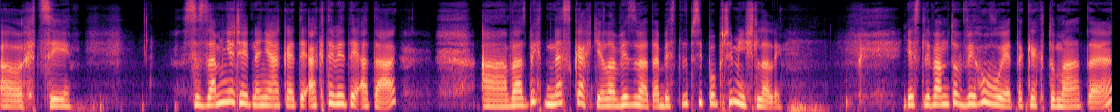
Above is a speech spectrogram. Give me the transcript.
uh, chci se zaměřit na nějaké ty aktivity a tak. A vás bych dneska chtěla vyzvat, abyste si popřemýšleli, jestli vám to vyhovuje tak, jak to máte,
